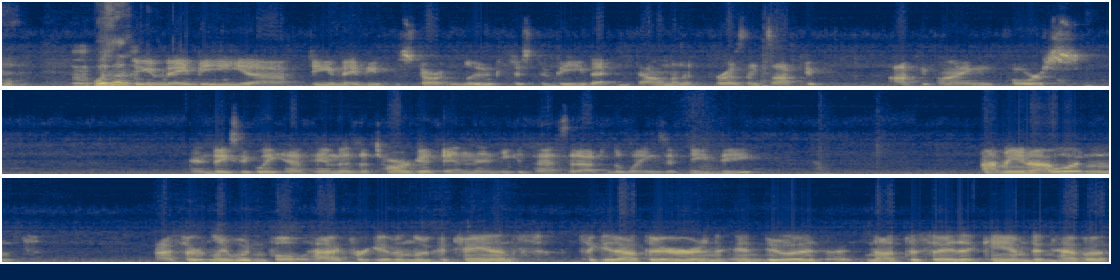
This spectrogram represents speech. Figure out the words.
wasn't Do you maybe uh, do you maybe start Luke just to be that dominant presence occup- occupying force, and basically have him as a target, and then he can pass it out to the wings if need be? I mean, I wouldn't. I certainly wouldn't fault Hack for giving Luke a chance to get out there and, and do it. Not to say that Cam didn't have a,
